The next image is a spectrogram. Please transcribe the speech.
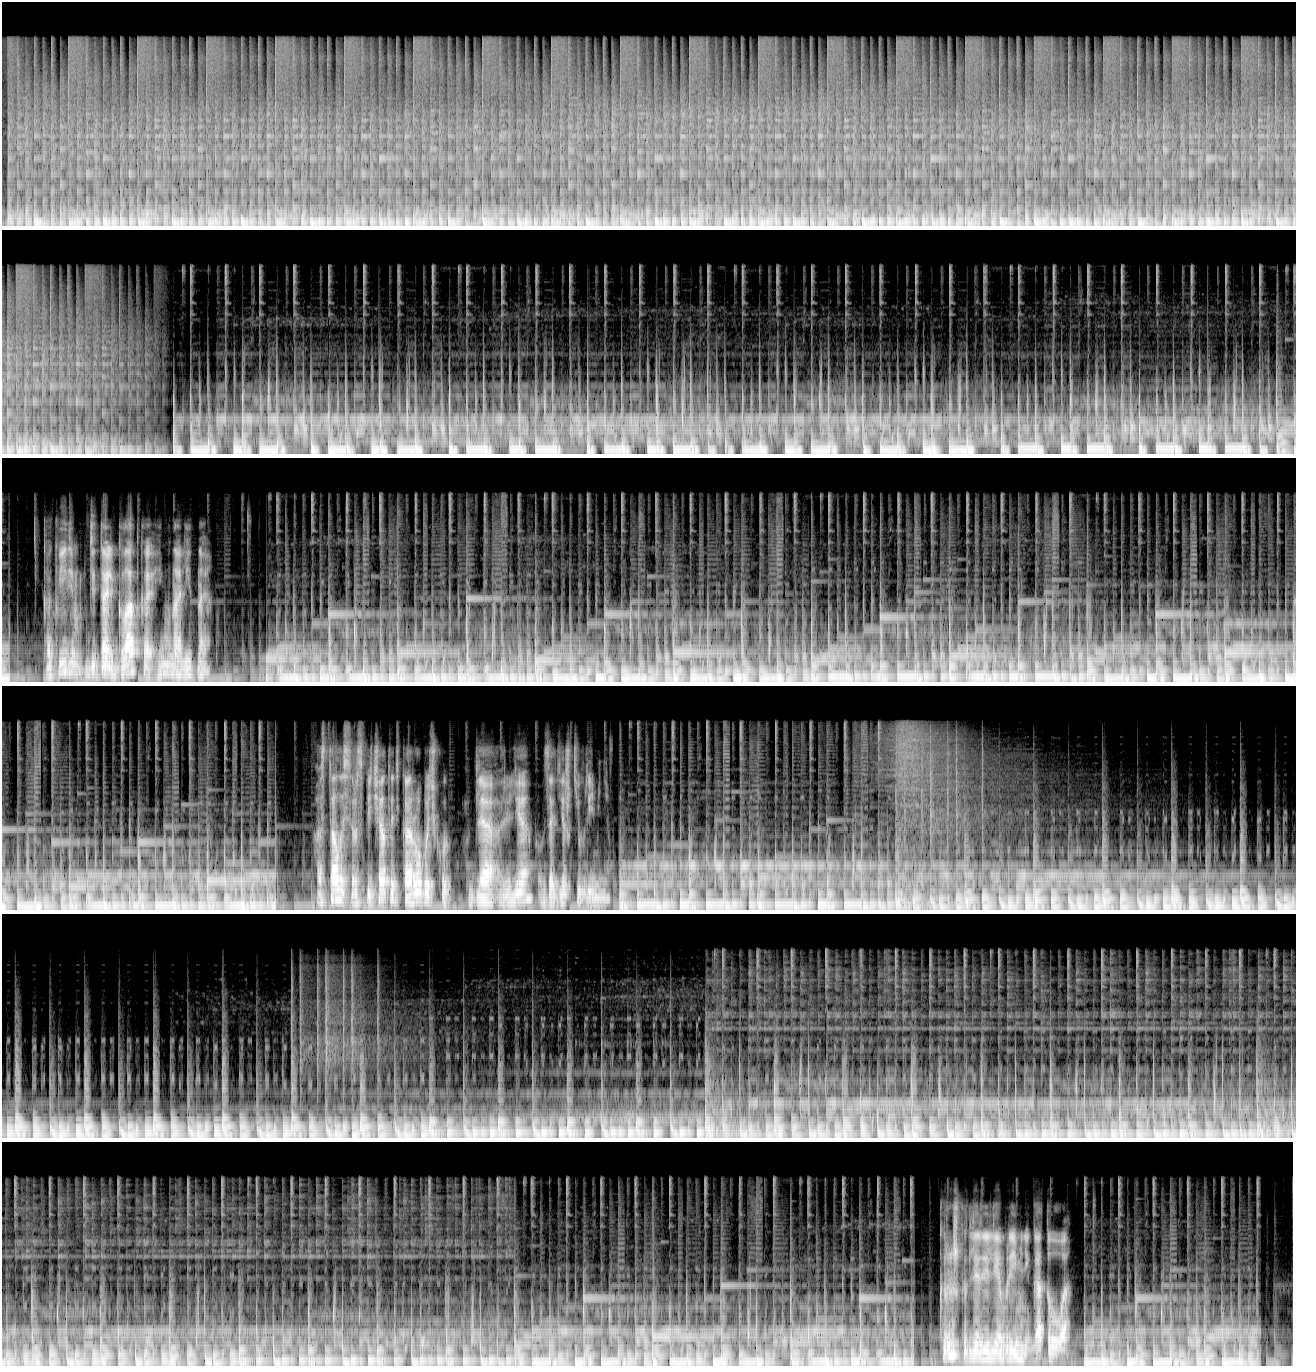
Как видим, деталь гладкая и монолитная. Осталось распечатать коробочку для реле в задержке времени. Крышка для реле времени готова.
